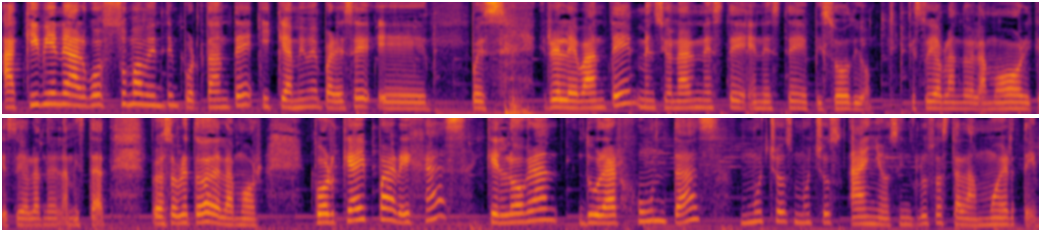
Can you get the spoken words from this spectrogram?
Aquí viene algo sumamente importante y que a mí me parece eh, pues relevante mencionar en este, en este episodio, que estoy hablando del amor y que estoy hablando de la amistad, pero sobre todo del amor. Porque hay parejas que logran durar juntas muchos, muchos años, incluso hasta la muerte.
